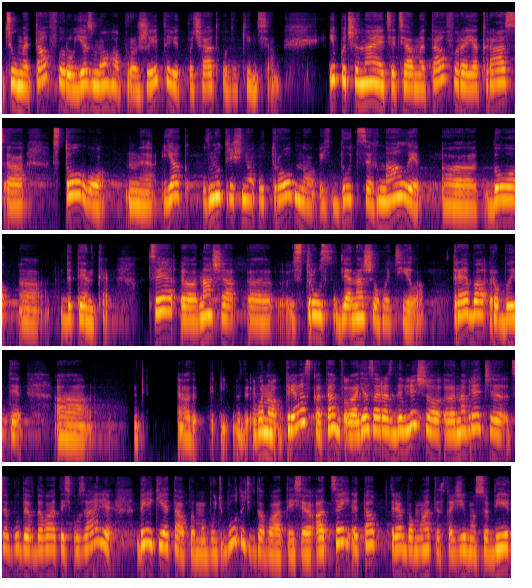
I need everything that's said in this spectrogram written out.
цю метафору є змога прожити від початку до кінця. І починається ця метафора якраз е, з того, як внутрішньоутробно йдуть сигнали е, до е, дитинки. Це наша струс для нашого тіла. Треба робити. Воно тряска, так? Я зараз дивлюсь, що е, навряд чи це буде вдаватись у залі. Деякі етапи, мабуть, будуть вдаватися, а цей етап треба мати, скажімо собі,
